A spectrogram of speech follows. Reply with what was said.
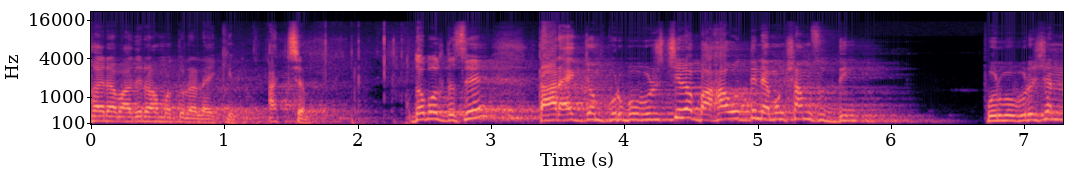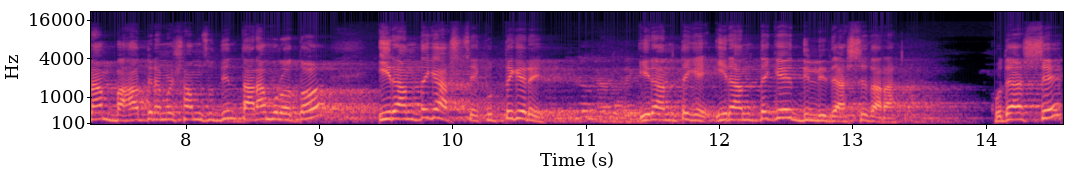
খয়রাবাদী রহমতুল্লাহ আলাইকে আচ্ছা। তো বলতেছে, তার একজন পূর্বপুরুষ ছিল বাহাউদ্দিন এবং শামসুদ্দিন। পূর্বপুরুষের নাম বাহাদুর এবং শামসুদ্দিন। তারা মূলত ইরান থেকে আসছে। কোথেকে রে? ইরান থেকে। ইরান থেকে দিল্লিতে আসছে তারা। কোথায় আসছে?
